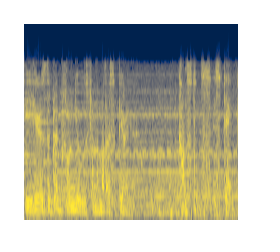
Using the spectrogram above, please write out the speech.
He hears the dreadful news from the Mother Superior. Constance is dead.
